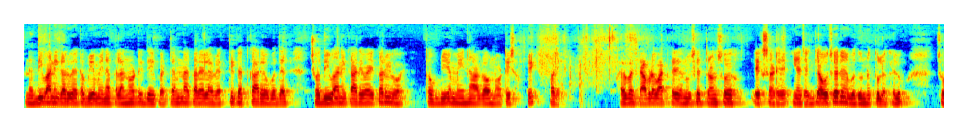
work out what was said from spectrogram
અને દીવાની કરવી હોય તો બે મહિના પહેલાં નોટિસ દેવી પડે. તેમના કરેલા વ્યક્તિગત કાર્યો બદલ જો દીવાની કાર્યવાહી કરવી હોય તો બે મહિના અગાઉ નોટિસ આપવી પડે. હવે પછી આપણે વાત કરીએ અનુચ્છેદ ત્રણસો એકસઠ અહીંયા જગ્યાઓ છે ને બધું નહોતું લખેલું. જો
